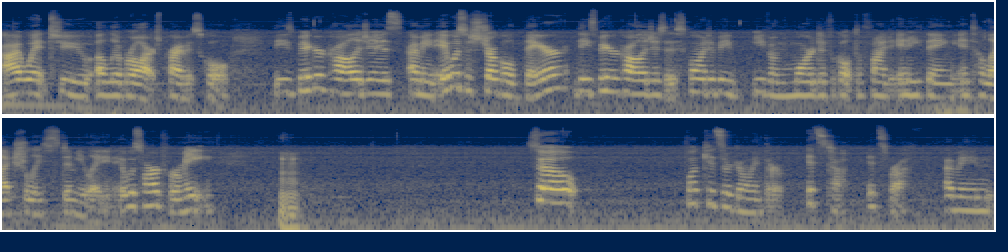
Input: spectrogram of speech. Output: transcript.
I went to a liberal arts private school. These bigger colleges, I mean, it was a struggle there. These bigger colleges, it's going to be even more difficult to find anything intellectually stimulating. It was hard for me. Mhm. So, what kids are going through? It's tough. It's rough. I mean,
